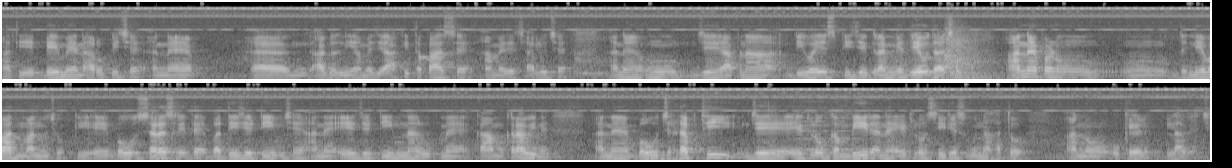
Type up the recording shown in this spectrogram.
આથી એ બે મેન આરોપી છે અને આગળની અમે જે આખી તપાસ છે આમે જે ચાલુ છે. અને હું જે આપણા ડીવાયએસપી જે ગ્રામ્ય દેવતા છે, આને પણ હું ધન્યવાદ માનું છું કે એ બહુ સરસ રીતે બધી જે ટીમ છે અને એ જે ટીમના રૂપમાં કામ કરાવીને અને બહુ ઝડપથી જે એટલો ગંભીર અને એટલો સિરિયસ ગુના હતો આનો ઉકેલ લાવે છે.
